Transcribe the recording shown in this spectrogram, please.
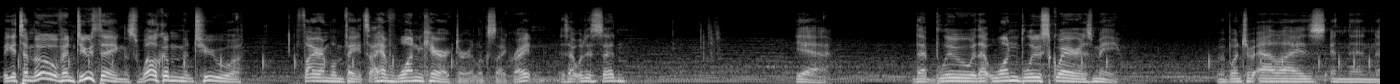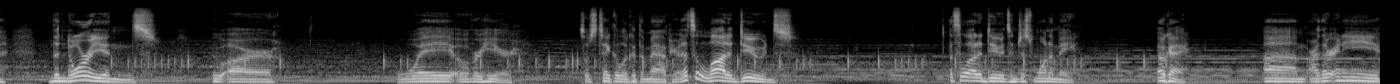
We get to move and do things. Welcome to Fire Emblem Fates. I have one character, it looks like, right? Is that what it said? Yeah. That blue, that one blue square is me. a bunch of allies, and then the Nohrians, who are way over here. So let's take a look at the map here. That's a lot of dudes. That's a lot of dudes and just one of me. Okay. Um, are there any...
